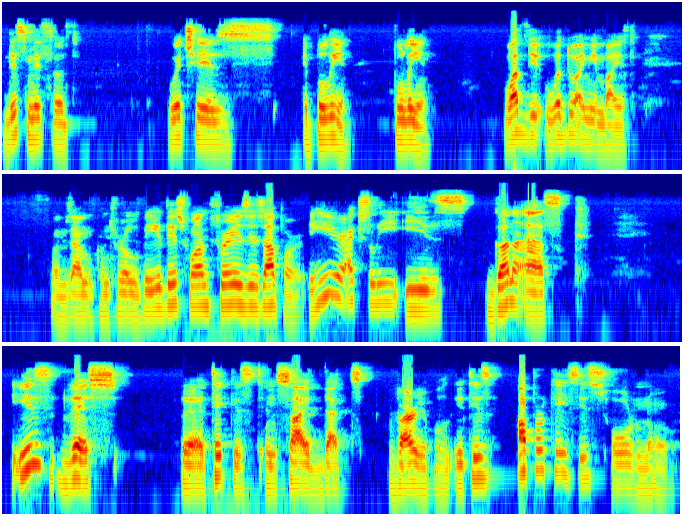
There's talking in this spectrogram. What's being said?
this method, which is a boolean, boolean. What do what do I mean by it? For example, control V, this one phrase is upper. Here actually is gonna ask, is this uh, text inside that variable, it is uppercases or no?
